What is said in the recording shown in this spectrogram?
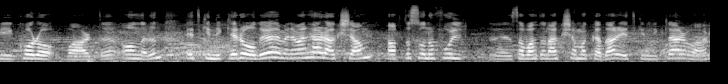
bir koro vardı. Onların etkinlikleri oluyor. Hemen hemen her akşam hafta sonu full e, sabahtan akşama kadar etkinlikler var.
